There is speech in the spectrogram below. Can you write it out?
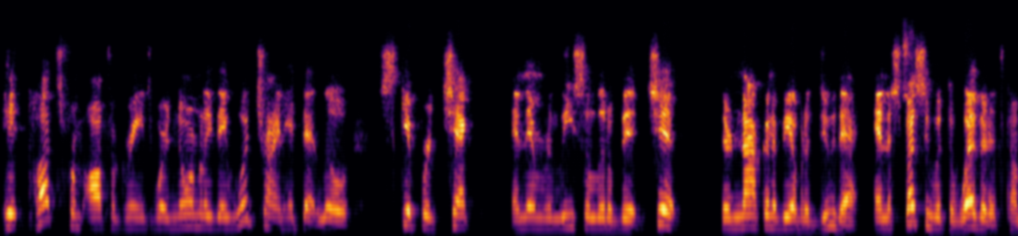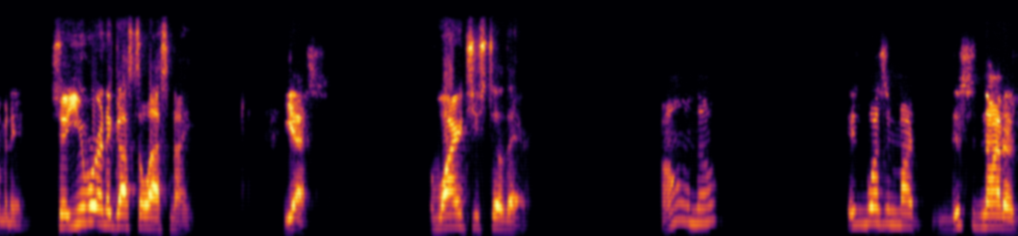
hit putts from off of greens where normally they would try and hit that little skipper check and then release a little bit chip. They're not going to be able to do that. And especially with the weather that's coming in. So you were in Augusta last night. Yes. Why aren't you still there? I don't know. It wasn't my this is not a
